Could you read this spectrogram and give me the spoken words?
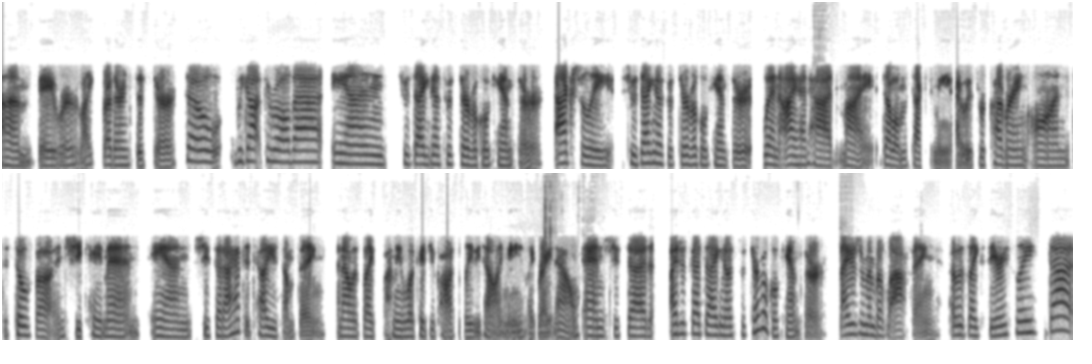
Um, they were like brother and sister. So we got through all that and she was diagnosed with cervical cancer. Actually, she was diagnosed with cervical cancer when I had had my double mastectomy. I was recovering on the sofa and she came in and she said, I have to tell you something. And I was like, I mean, what could you possibly be telling me like right now? And she said, I just got diagnosed with cervical cancer. I just remember laughing. I was like, seriously? That,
